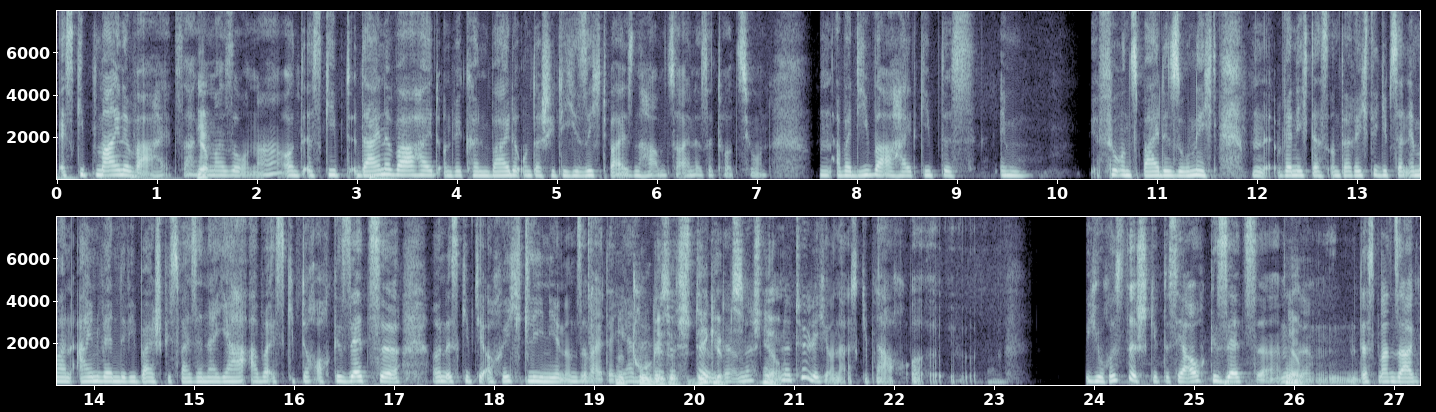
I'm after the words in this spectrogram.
es gibt meine Wahrheit, sagen Ja. wir mal so, ne? Und es gibt deine Wahrheit und wir können beide unterschiedliche Sichtweisen haben zu einer Situation. Hm, Aber die Wahrheit gibt es im für uns beide so nicht. Hm, Wenn ich das unterrichte, gibt es dann immer ein Einwände, wie beispielsweise, na ja, aber es gibt doch auch Gesetze und es gibt ja auch Richtlinien und so weiter. Naturgesetze, ja, die ja, das stimmt ja. natürlich. Und es gibt auch äh, juristisch gibt es ja auch Gesetze, Ja. dass man sagen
